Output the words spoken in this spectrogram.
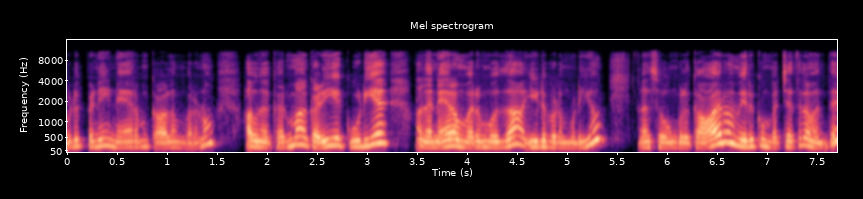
குடுப்பினை நேரம் காலம் வரணும். அவங்க கர்மா கழியக்கூடிய அந்த நேரம் வரும்போது தான் ஈடுபட முடியும். ஸோ உங்களுக்கு ஆர்வம் இருக்கும் பட்சத்தில் வந்து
